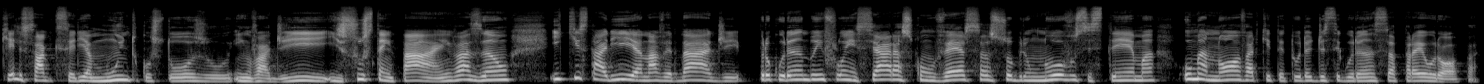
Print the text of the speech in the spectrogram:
que ele sabe que seria muito custoso invadir e sustentar a invasão e que estaria, na verdade, procurando influenciar as conversas sobre um novo sistema, uma nova arquitetura de segurança para a Europa.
